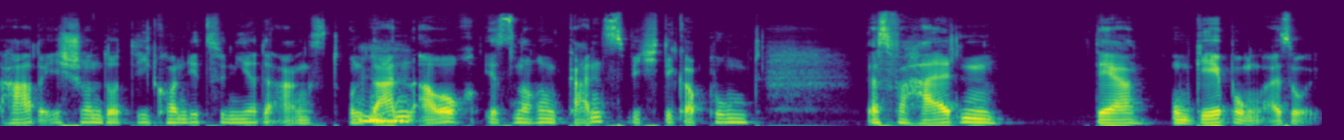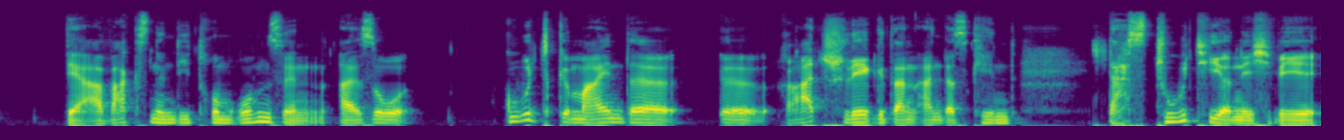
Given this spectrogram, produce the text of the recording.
habe ich schon dort die konditionierte Angst. Und mhm. dann auch ist noch ein ganz wichtiger Punkt, das Verhalten der Umgebung, also der Erwachsenen, die drumherum sind. Also gut gemeinte äh, Ratschläge dann an das Kind, das tut hier nicht weh.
